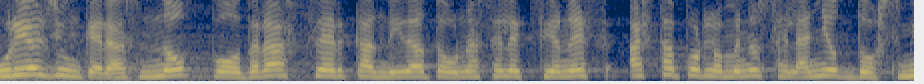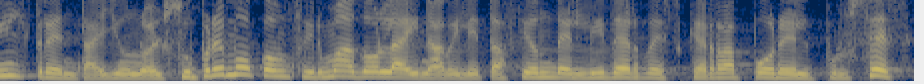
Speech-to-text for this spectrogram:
Uriel Junqueras no podrá ser candidato a unas elecciones hasta por lo menos el año 2031. El Supremo ha confirmado la inhabilitación del líder de Esquerra por el procés.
